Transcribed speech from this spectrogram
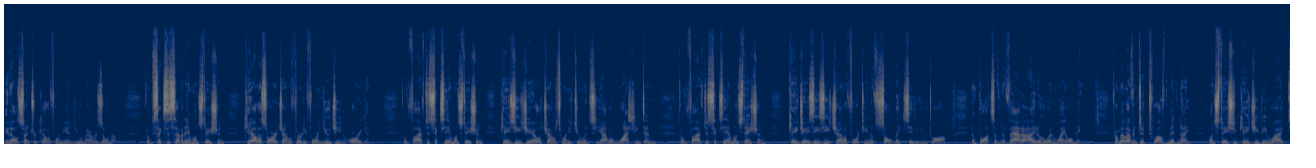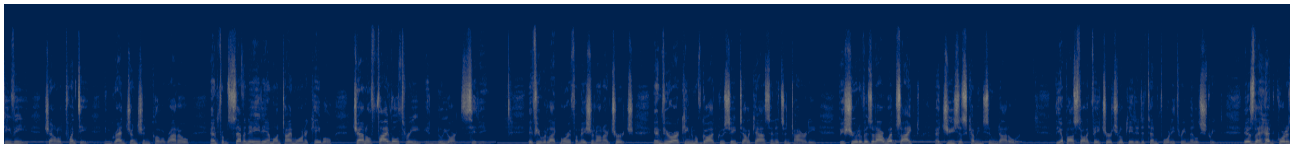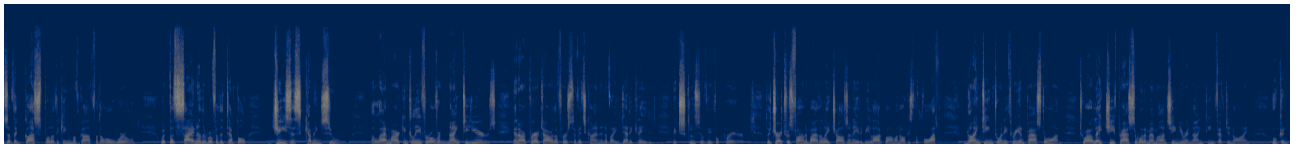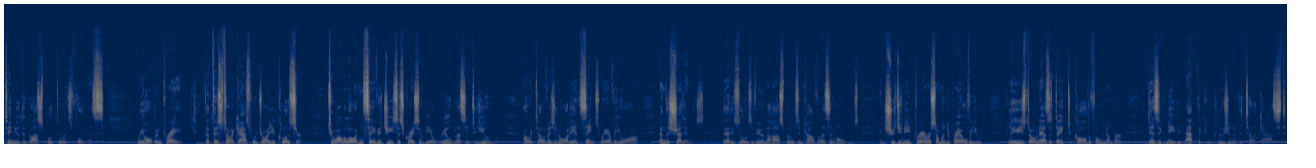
in El Centro, California and Yuma, Arizona. From 6 to 7 a.m. on station KLSR Channel 34 in Eugene, Oregon. From 5 to 6 a.m. on station KZJO Channel 22 in Seattle, Washington. From 5 to 6 a.m. on station KJZZ Channel 14 of Salt Lake City, Utah, and parts of Nevada, Idaho, and Wyoming. From 11 to 12 midnight on station KGBY TV Channel 20 in Grand Junction, Colorado, and from 7 to 8 a.m. on Time Warner Cable Channel 503 in New York City. If you would like more information on our church and view our Kingdom of God Crusade telecast in its entirety, be sure to visit our website at jesuscomingsoon.org. The Apostolic Faith Church, located at 1043 Middle Street, is the headquarters of the gospel of the Kingdom of God for the whole world, with the sign on the roof of the temple, Jesus Coming Soon a landmark in Kalihi for over 90 years, and our prayer tower, the first of its kind and dedicated exclusively for prayer. The church was founded by the late Charles and Ada B. Lockbaum on August the 4th, 1923, and passed on to our late Chief Pastor William M. Hahn Sr. in 1959, who continued the gospel to its fullness. We hope and pray that this telecast will draw you closer to our Lord and Savior Jesus Christ and be a real blessing to you our television audience, saints wherever you are, and the shut ins. That is, those of you in the hospitals and convalescent homes. And should you need prayer or someone to pray over you, please don't hesitate to call the phone number designated at the conclusion of the telecast.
